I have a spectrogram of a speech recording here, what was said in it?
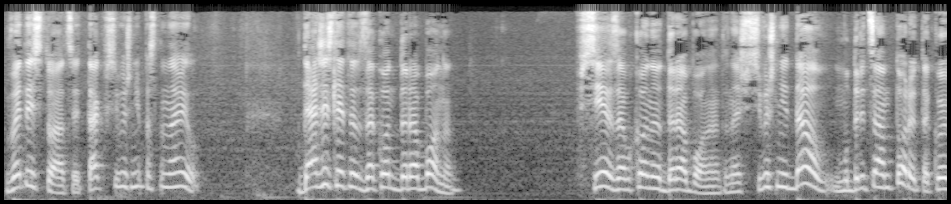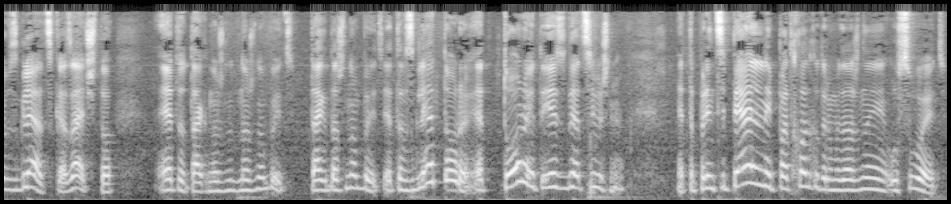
В этой ситуации так Всевышний постановил. Даже если это закон Дарабонан. все законы Дарабона. Это значит, Всевышний дал мудрецам Торы такой взгляд, сказать, что это так нужно, нужно быть, так должно быть. Это взгляд Торы. Это Тора, это и есть взгляд Всевышнего. Это принципиальный подход, который мы должны усвоить.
